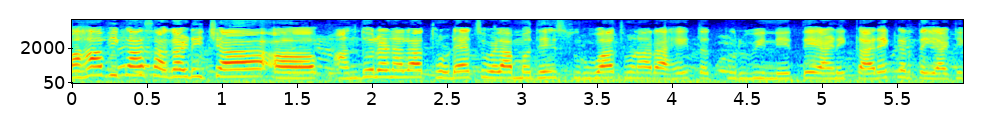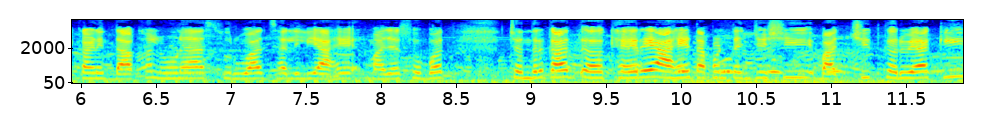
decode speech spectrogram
महाविकास आघाडीच्या आंदोलनाला थोड्याच वेळामध्ये सुरुवात होणार आहे. तत्पूर्वी नेते आणि कार्यकर्ते या ठिकाणी दाखल होण्यास सुरुवात झालेली आहे. माझ्यासोबत चंद्रकांत खैरे आहेत. आपण त्यांच्याशी बातचीत करूया की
